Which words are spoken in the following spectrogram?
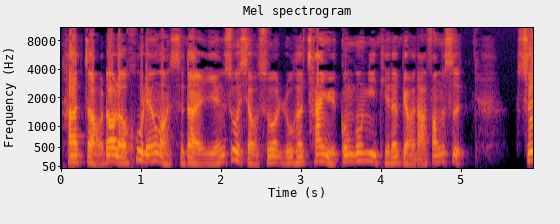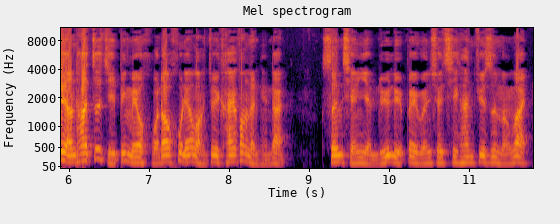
他找到了互联网时代严肃小说如何参与公共议题的表达方式。虽然他自己并没有活到互联网最开放的年代，生前也屡屡被文学期刊拒之门外，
